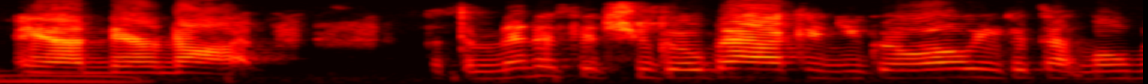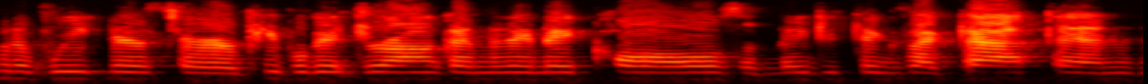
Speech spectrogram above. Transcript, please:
mm-hmm. and they're not but the minute that you go back and you go, oh, you get that moment of weakness, or people get drunk and then they make calls and they do things like that, then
